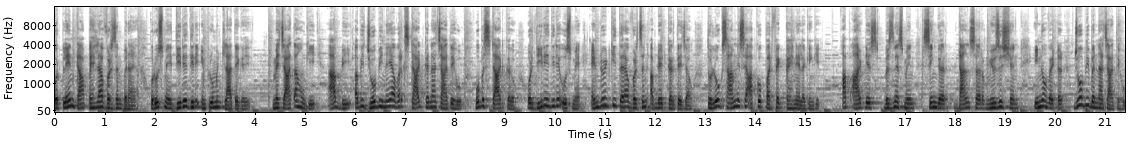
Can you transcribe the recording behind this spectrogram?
और प्लेन का पहला वर्जन बनाया और उसमें धीरे धीरे इम्प्रूवमेंट लाते गए। मैं चाहता हूँ कि आप भी अभी जो भी नया वर्क स्टार्ट करना चाहते हो, वो बस स्टार्ट करो और धीरे धीरे उसमें एंड्रॉयड की तरह वर्जन अपडेट करते जाओ तो लोग सामने से आपको परफेक्ट कहने लगेंगे। आप artist businessman singer dancer musician innovator जो भी बनना चाहते हो,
